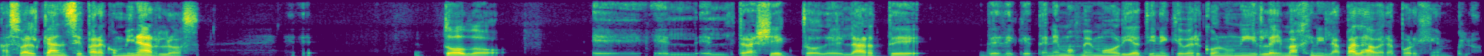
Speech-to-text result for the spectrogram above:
a su alcance para combinarlos. Eh, todo eh, el, el trayecto del arte desde que tenemos memoria tiene que ver con unir la imagen y la palabra, por ejemplo.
